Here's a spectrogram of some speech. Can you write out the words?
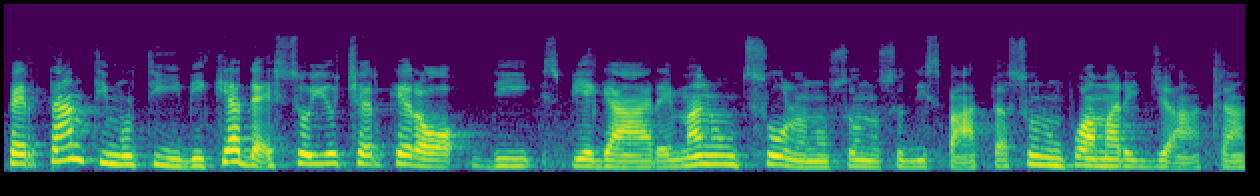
per tanti motivi che adesso io cercherò di spiegare, ma non solo non sono soddisfatta, sono un po' amareggiata.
